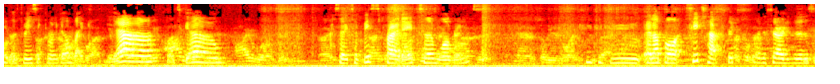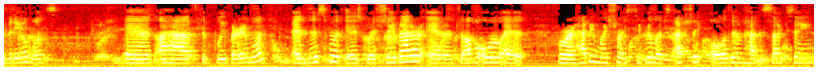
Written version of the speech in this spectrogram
He looked basically go, I'm like, yeah, let's go. So he took me Friday to Walgreens. And I bought two chapsticks. Like I said, I already did this video once. And I have the blueberry one. And this one is with shea butter and jojoba oil and for Happy Moisturized Super Lips. Actually, all of them have the exact same,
